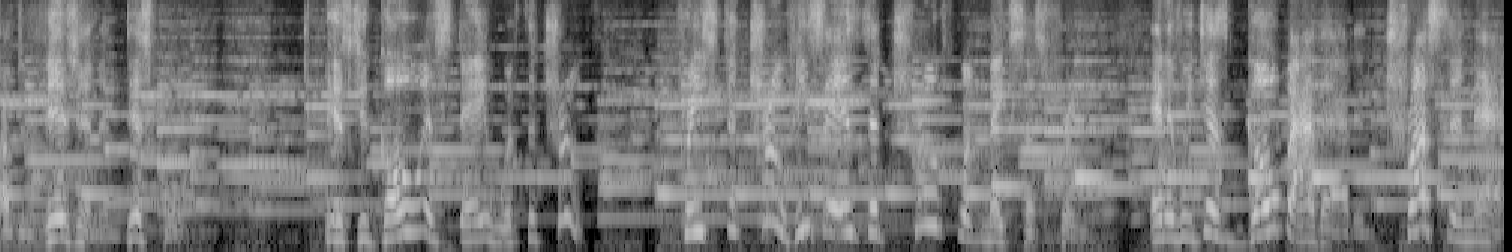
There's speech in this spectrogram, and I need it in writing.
of division and discord is to go and stay with the truth. Preach the truth. He says the truth what makes us free. And if we just go by that and trust in that,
